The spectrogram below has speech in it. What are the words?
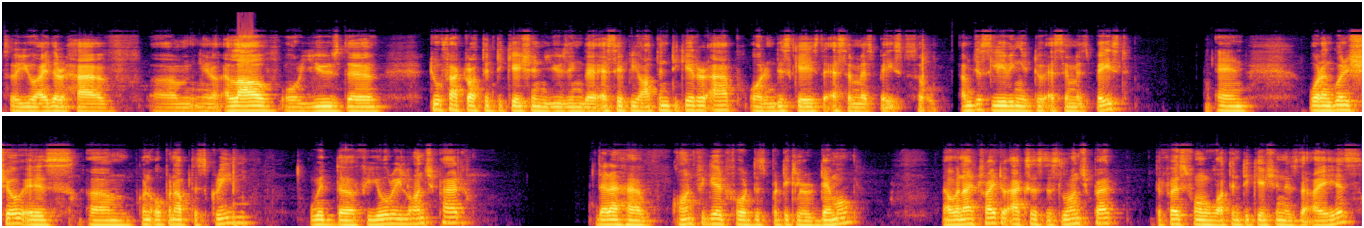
So you either have um, you know allow or use the two-factor authentication using the SAP Authenticator app, or in this case, the SMS based. So I'm just leaving it to SMS based. And what I'm going to show is I'm um, going to open up the screen with the Fiori Launchpad that I have configured for this particular demo. Now, when I try to access this Launchpad, the first form of authentication is the IAS.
